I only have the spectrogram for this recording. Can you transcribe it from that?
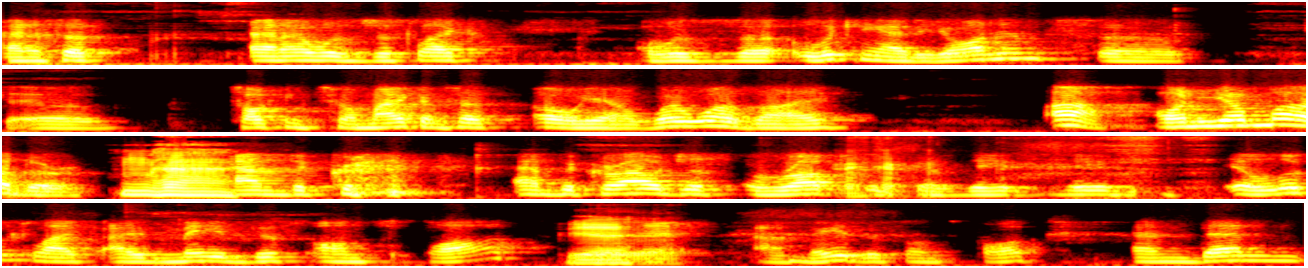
And I said, and I was just like, I was uh, looking at the audience, uh, uh, talking to a mic, and said, "Oh yeah, where was I? Ah, on your mother." and the and the crowd just erupted because they, they it looked like I made this on spot. Yeah. I made this on spot, and then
